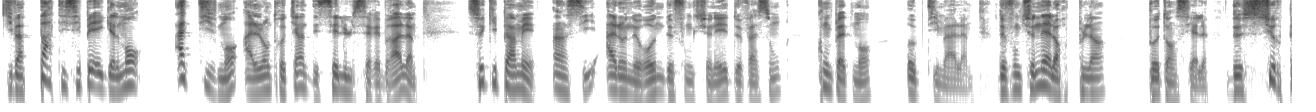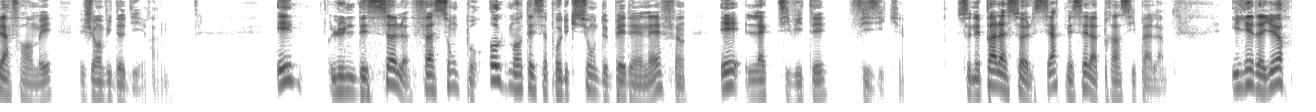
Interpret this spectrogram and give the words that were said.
qui va participer également activement à l'entretien des cellules cérébrales, ce qui permet ainsi à nos neurones de fonctionner de façon complètement optimale, de fonctionner à leur plein potentiel, de surperformer, j'ai envie de dire. Et l'une des seules façons pour augmenter sa production de BDNF est l'activité physique. Ce n'est pas la seule, certes, mais c'est la principale. Il n'est d'ailleurs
